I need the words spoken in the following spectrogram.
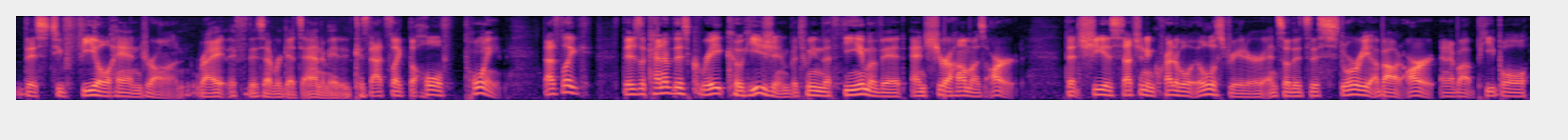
this to feel hand drawn, right? If this ever gets animated because that's like the whole point. That's like there's a kind of this great cohesion between the theme of it and Shirahama's art that she is such an incredible illustrator and so it's this story about art and about people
